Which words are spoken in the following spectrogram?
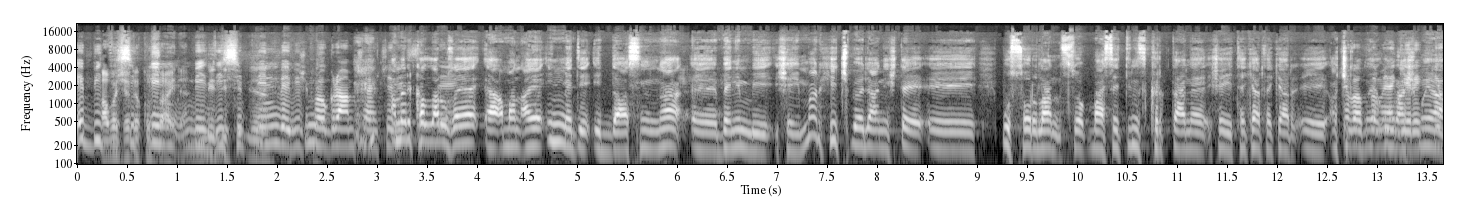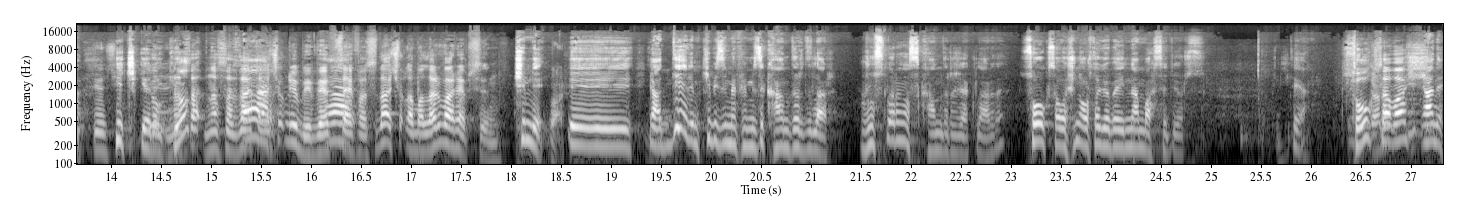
E bir Havacılık disiplin, uzayda. bir, Bir disiplin, disiplin. ve bir program çerçevesinde. Amerikalılar uzaya e, aman aya inmedi iddiasına e, benim bir şeyim var. Hiç böyle hani işte e, bu sorulan so- bahsettiğiniz 40 tane şeyi teker teker e, açıklamaya Cevaplamaya gerek uğraşmaya yok diyorsun. hiç gerek yok. NASA, NASA zaten Eğer- açıklıyor bir web eğer- sayfasında açıklamaları var hepsinin. Şimdi e, ya diyelim ki bizim hepimizi kandırdılar. Rusları nasıl kandıracaklardı? Soğuk Savaş'ın orta göbeğinden bahsediyoruz. Soğuk savaş. Yani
